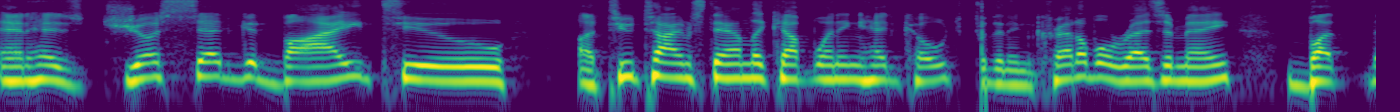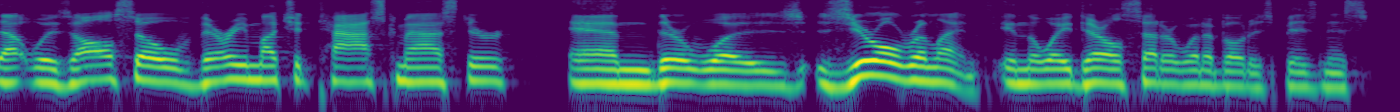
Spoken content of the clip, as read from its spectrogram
and has just said goodbye to a two time Stanley Cup winning head coach with an incredible resume, but that was also very much a taskmaster. And there was zero relent in the way Daryl Sutter went about his business.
